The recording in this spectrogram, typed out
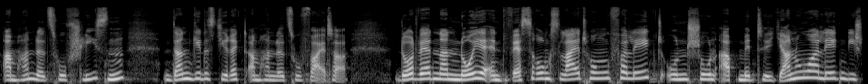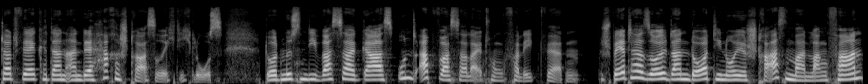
am Handelshof schließen. Dann geht es direkt am Handelshof weiter. Dort werden dann neue Entwässerungsleitungen verlegt und schon ab Mitte Januar legen die Stadtwerke dann an der Hachestraße richtig los. Dort müssen die Wasser-, Gas- und Abwasserleitungen verlegt werden. Später soll dann dort die neue Straßenbahn langfahren.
